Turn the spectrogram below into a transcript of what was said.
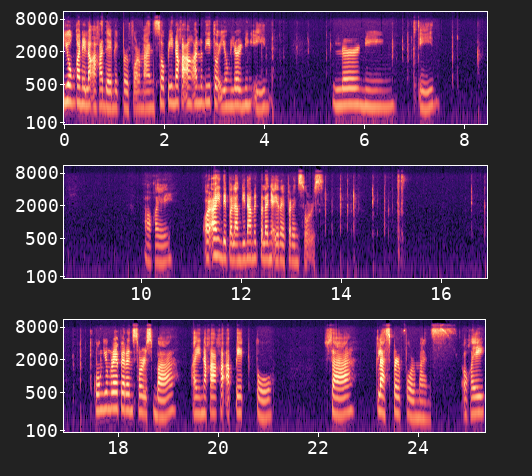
yung kanilang academic performance. So, pinaka ang ano dito, yung learning aid learning aid. Okay. Or, ah, hindi pala. Ang ginamit pala niya i-reference source. Kung yung reference source ba ay nakakaapekto sa class performance. Okay?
